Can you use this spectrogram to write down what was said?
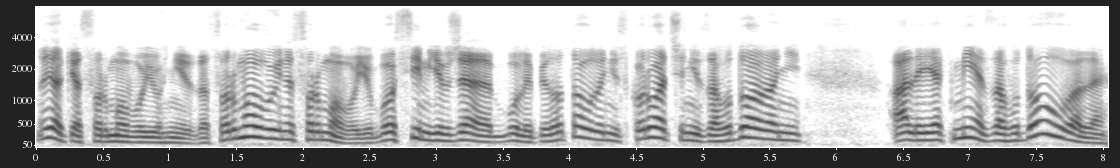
Ну як я сформовую гнізда? Сформовую, не сформовую, бо сім'ї вже були підготовлені, скорочені, загодовані. Але як ми загодовували,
